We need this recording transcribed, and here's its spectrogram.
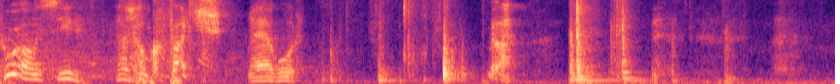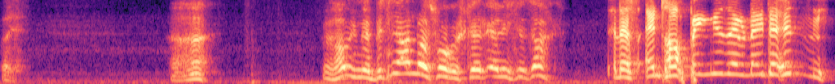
Schuhe ausziehen. Ja, so ein Quatsch. Naja, gut. Aha. Das habe ich mir ein bisschen anders vorgestellt, ehrlich gesagt. Das Eintauchbecken ist ja gleich da hinten.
